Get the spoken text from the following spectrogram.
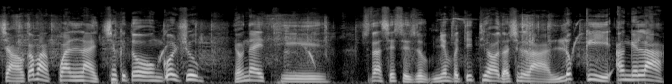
chào các bạn quay lại cho Kito Go Room Ngày hôm nay thì chúng ta sẽ sử dụng nhân vật tiếp theo đó chính là Lucky Angela.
